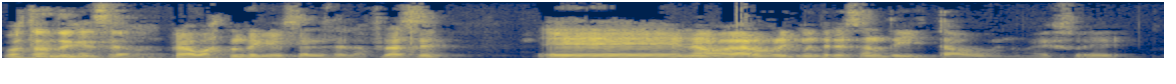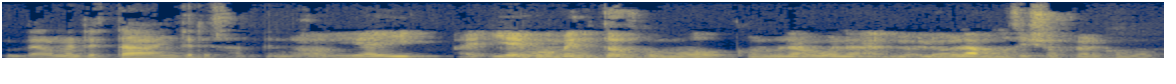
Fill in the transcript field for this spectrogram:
Bastante que sea. claro, bastante que decía esa es la frase. Eh, no, agarra un ritmo interesante y está bueno, es, eh, realmente está interesante. No, y hay, y hay momentos como con una buena, lo, hablamos y yo, como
